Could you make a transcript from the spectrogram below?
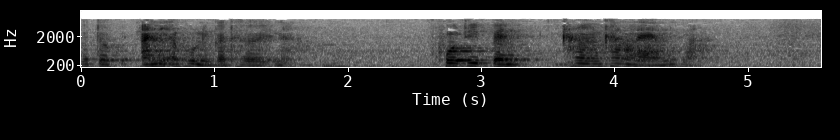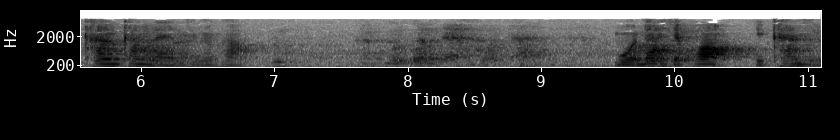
ก็ตัวอันนี้เอาพูดถึงกระเทยนะพวกที่เป็นข้างข้างแรมหรือเปล่าข้างข้างแรมใช่ไหมครับบวชได้เฉพาะอีกข้างหนึ่ง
